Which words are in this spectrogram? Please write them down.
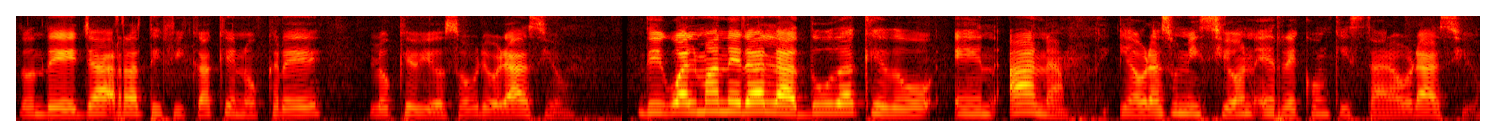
donde ella ratifica que no cree lo que vio sobre Horacio. De igual manera, la duda quedó en Ana y ahora su misión es reconquistar a Horacio.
